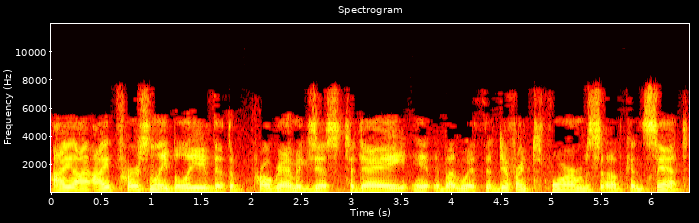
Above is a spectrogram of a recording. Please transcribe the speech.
I, I personally believe that the program exists today, eh, but with the different forms of consent.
